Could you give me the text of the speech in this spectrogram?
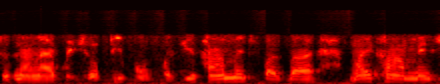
to non-Aboriginal people. But your comments, but uh, my comments,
